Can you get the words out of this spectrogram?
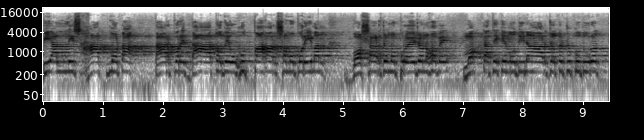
বিয়াল্লিশ হাত মোটা, তারপরে দাঁত হবে উহুদ পাহাড় সমপরিমাণ। বসার জন্য প্রয়োজন হবে মক্কা থেকে মদিনার যতটুকু দূরত্ব।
